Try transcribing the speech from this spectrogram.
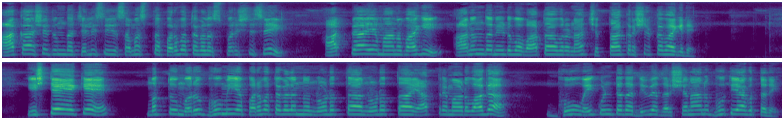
ಆಕಾಶದಿಂದ ಚಲಿಸಿ ಸಮಸ್ತ ಪರ್ವತಗಳು ಸ್ಪರ್ಶಿಸಿ ಆಪ್ಯಾಯಮಾನವಾಗಿ ಆನಂದ ನೀಡುವ ವಾತಾವರಣ ಚಿತ್ತಾಕರ್ಷಕವಾಗಿದೆ. ಇಷ್ಟೇ ಏಕೆ ಮತ್ತು ಮರುಭೂಮಿಯ ಪರ್ವತಗಳನ್ನು ನೋಡುತ್ತಾ ನೋಡುತ್ತಾ ಯಾತ್ರೆ ಮಾಡುವಾಗ ಭೂ ವೈಕುಂಠದ ದಿವ್ಯ ದರ್ಶನಾನುಭೂತಿಯಾಗುತ್ತದೆ.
